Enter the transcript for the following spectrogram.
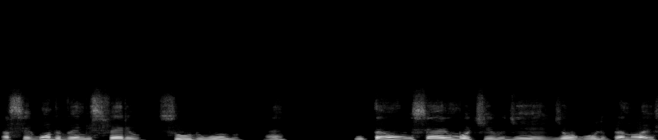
a segunda do hemisfério sul do mundo. Né? Então, isso é um motivo de, de orgulho para nós,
